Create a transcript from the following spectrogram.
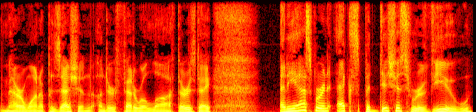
marijuana possession under federal law Thursday. And he asked for an expeditious review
